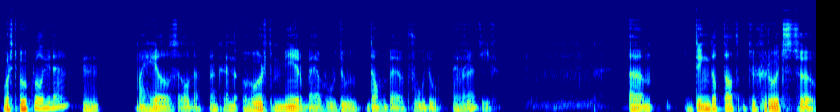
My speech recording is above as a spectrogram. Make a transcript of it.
Wordt ook wel gedaan, Mhm. maar heel zelden. En hoort meer bij voodoo dan bij voodoo, effectief. Ehm, ik denk dat dat de grootste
